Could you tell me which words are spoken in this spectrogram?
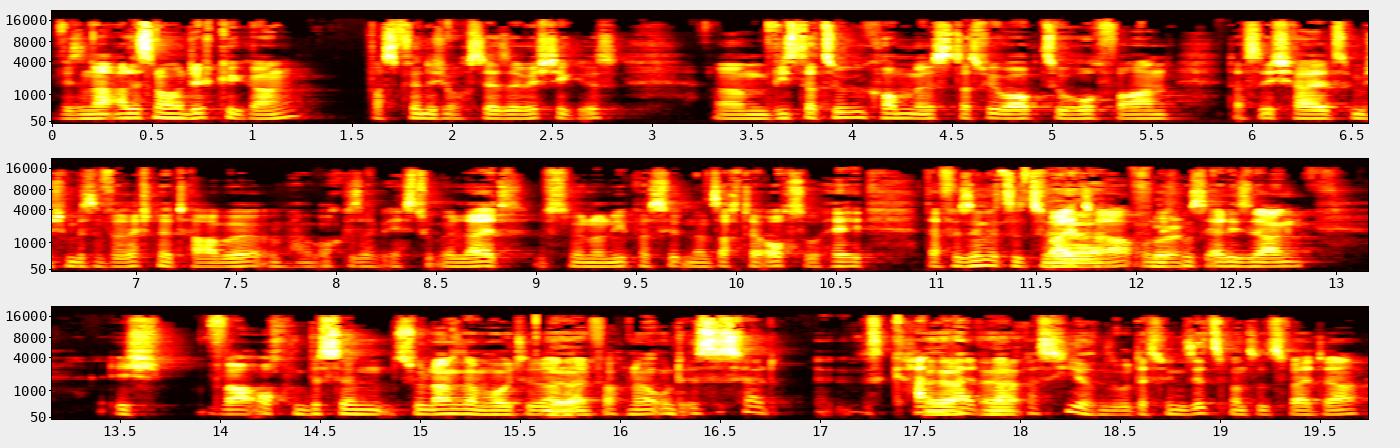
wir sind da alles nochmal durchgegangen, was finde ich auch sehr, sehr wichtig ist. Ähm, wie es dazu gekommen ist, dass wir überhaupt zu hoch waren, dass ich halt mich ein bisschen verrechnet habe. Und habe auch gesagt, ey, es tut mir leid, das ist mir noch nie passiert. Und dann sagt er auch so, hey, dafür sind wir zu zweit Ja, da. Und ich muss ehrlich sagen, ich war auch ein bisschen zu langsam heute dann Ja. einfach, ne? Und es ist halt, es kann Ja, halt ja. mal passieren, so. Deswegen sitzt man zu zweit da.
